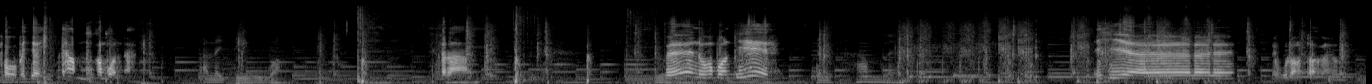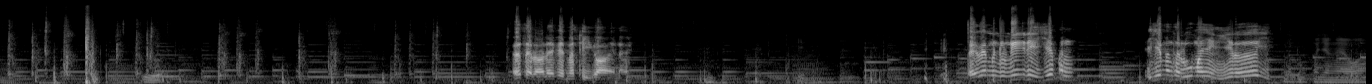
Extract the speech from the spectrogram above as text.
โผล่ไปเจออีกถ้ำข้างบนนะอะไรตีวัวสลามเว้ยดูข้างบนดิเป็นถ้ำเลยไอ้เหี้ยเดี๋ยวกูลองต่อกันครับเออเออแต่เราได้เพชรมาสี่ก้อนเลยนะ เคเอ้ยเว้ยมึงดูนี่ดิเหี้ยมันไอ้เหี้ยมันทะลุมาอย่างนี้เลยมันลุกมายังไงวะ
